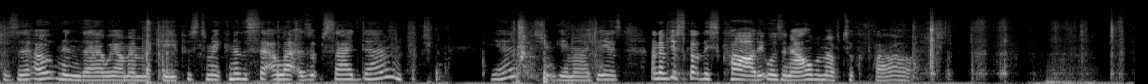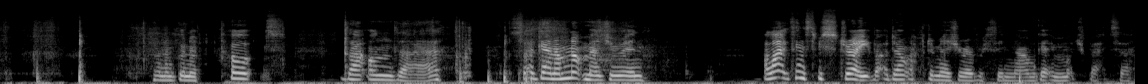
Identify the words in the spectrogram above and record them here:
There's an opening there with our memory keepers to make another set of letters upside down. Yeah, shouldn't give him ideas. And I've just got this card. It was an album I've took apart. And I'm going to put that on there. So again, I'm not measuring. I like things to be straight, but I don't have to measure everything now. I'm getting much better.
